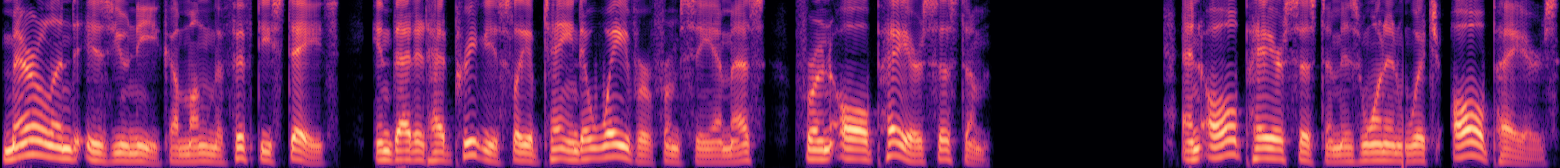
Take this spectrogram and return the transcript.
Maryland is unique among the 50 states in that it had previously obtained a waiver from CMS for an all payer system. An all payer system is one in which all payers,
